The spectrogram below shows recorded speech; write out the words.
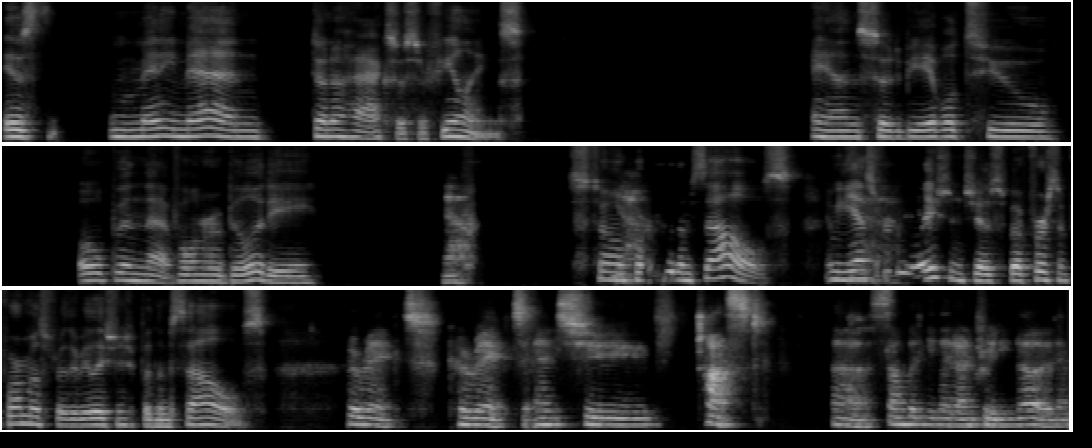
is many men don't know how to access their feelings. And so to be able to open that vulnerability, yeah, so yeah. important for themselves. I mean, yes, for relationships, but first and foremost for the relationship with themselves. Correct, correct. And to trust uh, somebody they don't really know. They,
